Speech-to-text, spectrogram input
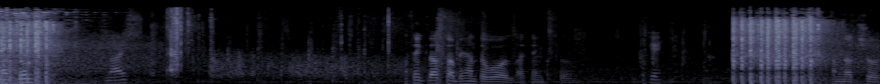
Knocked him. Nice. I think last one behind the wall, I think so. Okay. I'm not sure.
